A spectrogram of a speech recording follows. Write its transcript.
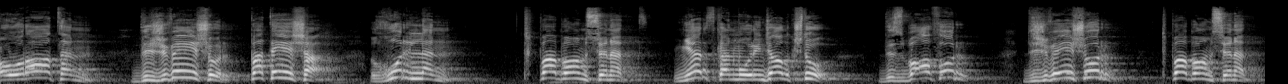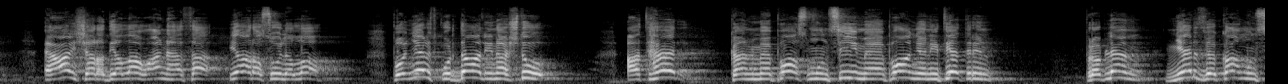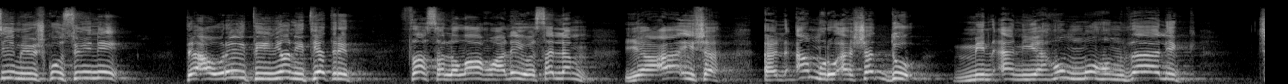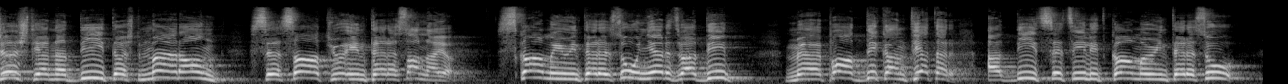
Uraten, të zhveshur, pa tesha, gurlen, të pa bamë synet, njerëz kanë m'u ringjall kështu, të zbathur, të zhveshur, të pa bamë synet. E Aisha radiallahu anha tha, ja Rasul Allah, po njerëz kur dalin ashtu, atëherë kanë me pas mundësi me e pa njeni tjetrin, problem, njerëzve ka mundësi me ju shku syni, Te aureti i njëni tjetrit, tha sallallahu aleyhi ve sellem, ja Aisha, el amru esheddu min en jehummuhum dhalik, çështja n'at ditë është më e randë, se sa t'ju intereson ajo. S'ka me ju interesu njerëzve at ditë, me e pa dikan tjetër, at ditë secilit ka me ju interesu,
